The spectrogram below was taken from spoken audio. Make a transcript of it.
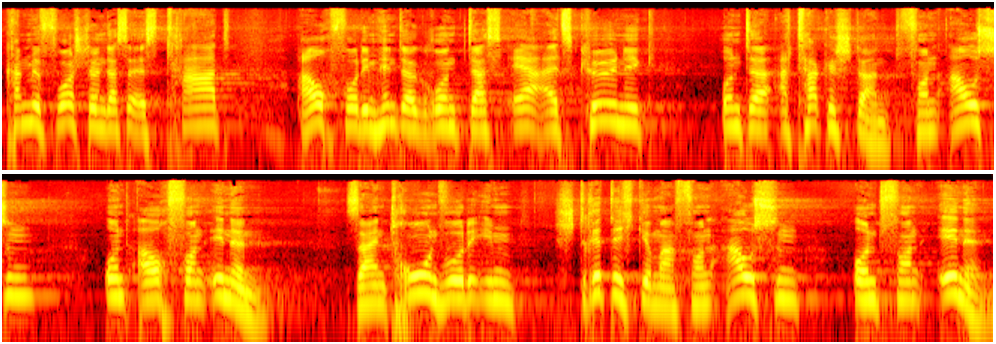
kann mir vorstellen, dass er es tat, auch vor dem Hintergrund, dass er als König unter Attacke stand, von außen und auch von innen. Sein Thron wurde ihm strittig gemacht von außen und von innen.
